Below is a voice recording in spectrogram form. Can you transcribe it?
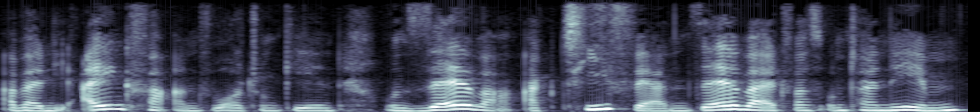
aber in die Eigenverantwortung gehen und selber aktiv werden, selber etwas unternehmen,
